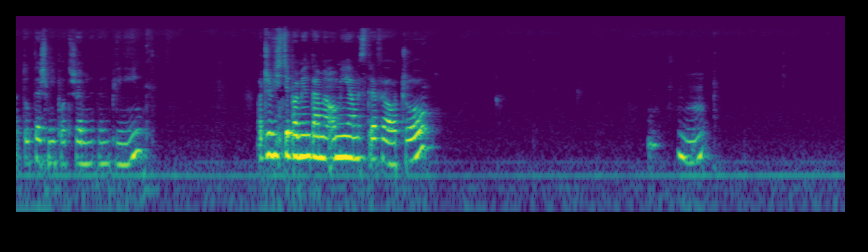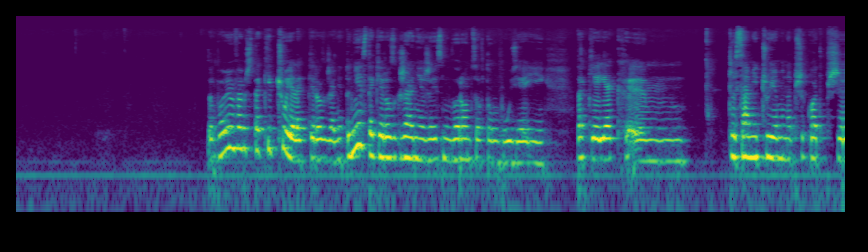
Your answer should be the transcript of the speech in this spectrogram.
A tu też mi potrzebny ten peeling. Oczywiście pamiętamy, omijamy strefę oczu. Mhm. Powiem Wam, że takie czuję lekkie rozgrzanie. To nie jest takie rozgrzanie, że jest mi gorąco w tą buzię i takie jak ym, czasami czujemy na przykład przy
